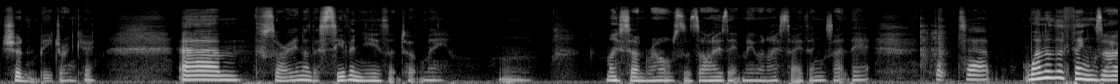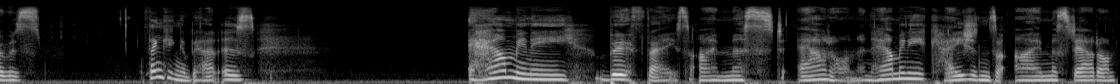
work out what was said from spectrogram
shouldn't be drinking. Um, sorry, another seven years it took me. Mm. My son rolls his eyes at me when I say things like that. But uh, one of the things I was thinking about is how many birthdays I missed out on and how many occasions I missed out on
